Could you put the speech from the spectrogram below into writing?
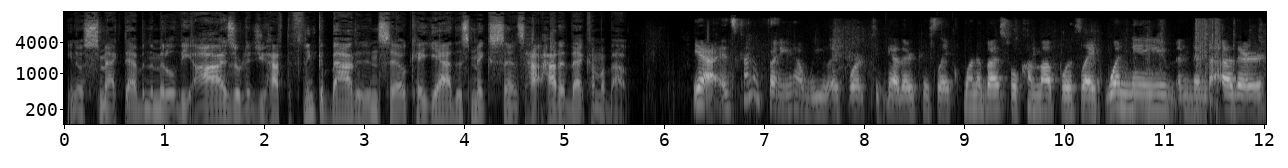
you know, smack dab in the middle of the eyes, or did you have to think about it and say, okay, yeah, this makes sense? How, how did that come about? Yeah, it's kind of funny how we like work together because like one of us will come up with like one name and then the other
